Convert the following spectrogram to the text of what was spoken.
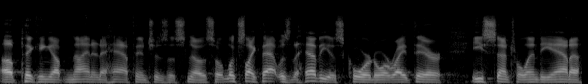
uh, picking up nine and a half inches of snow. So it looks like that was the heaviest corridor right there, east central Indiana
